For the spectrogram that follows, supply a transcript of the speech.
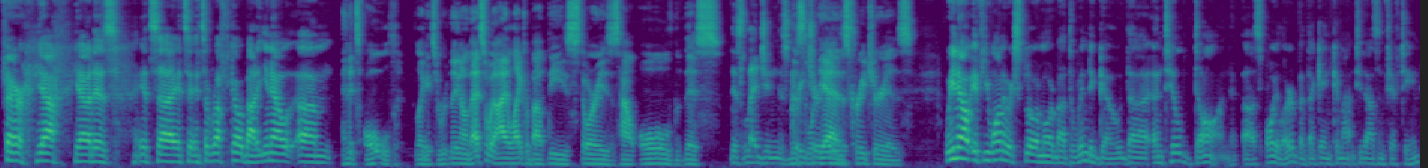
Fair, yeah, yeah, it is. It's uh, it's a, it's a rough go about it. You know, um, and it's old. Like it's you know that's what I like about these stories is how old this this legend, this this creature. yeah is. this creature is. We know if you want to explore more about the Wendigo, the Until Dawn, uh, spoiler, but that game came out in 2015.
